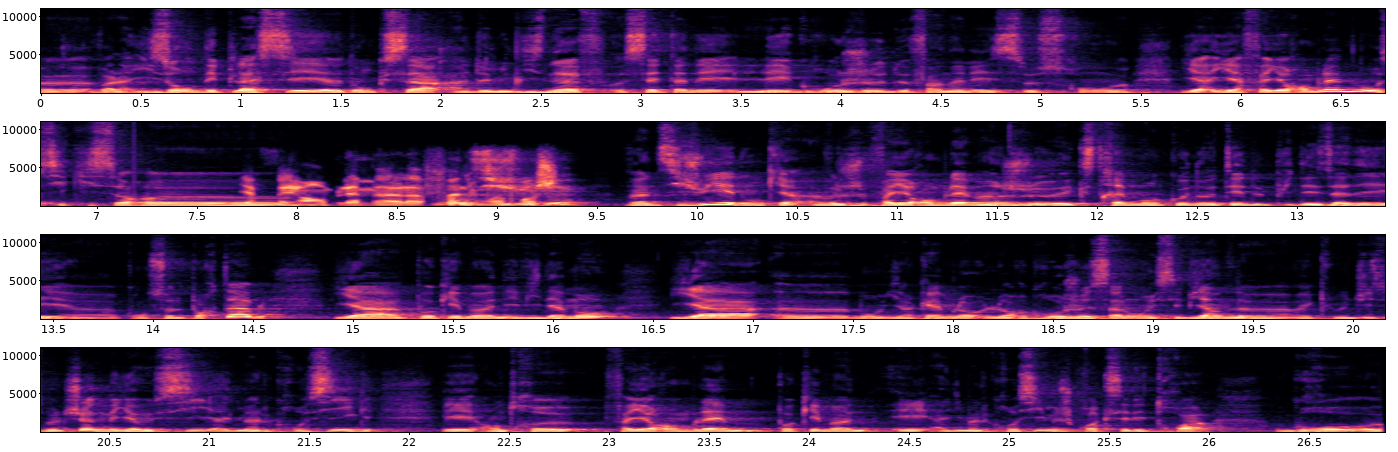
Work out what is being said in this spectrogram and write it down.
euh, voilà, ils ont déplacé euh, donc ça à 2019. Cette année, les gros jeux de fin d'année, ce seront... euh, Il y, a, il y a Fire Emblem non aussi qui sort... euh, Il y a Fire Emblem à la fin du 26 mois prochain. juillet. 26 juillet, donc il y a euh, Fire Emblem, un jeu extrêmement connoté depuis des années, euh, console portable. Il y a Pokémon évidemment. Il y a euh, bon, il y a quand même leur, leur gros jeu salon et c'est bien de avec Luigi's Mansion, mais il y a aussi Animal Crossing. Et entre Fire Emblem, Pokémon et Animal Crossing, je crois que c'est les trois gros.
